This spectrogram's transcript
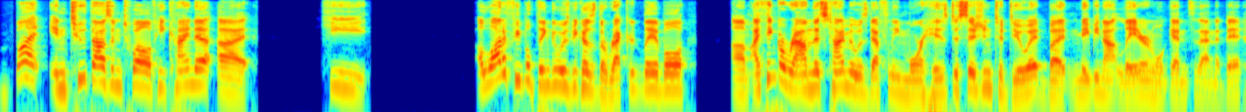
but in 2012 he kind of uh he a lot of people think it was because of the record label um, I think around this time it was definitely more his decision to do it, but maybe not later, and we'll get into that in a bit.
